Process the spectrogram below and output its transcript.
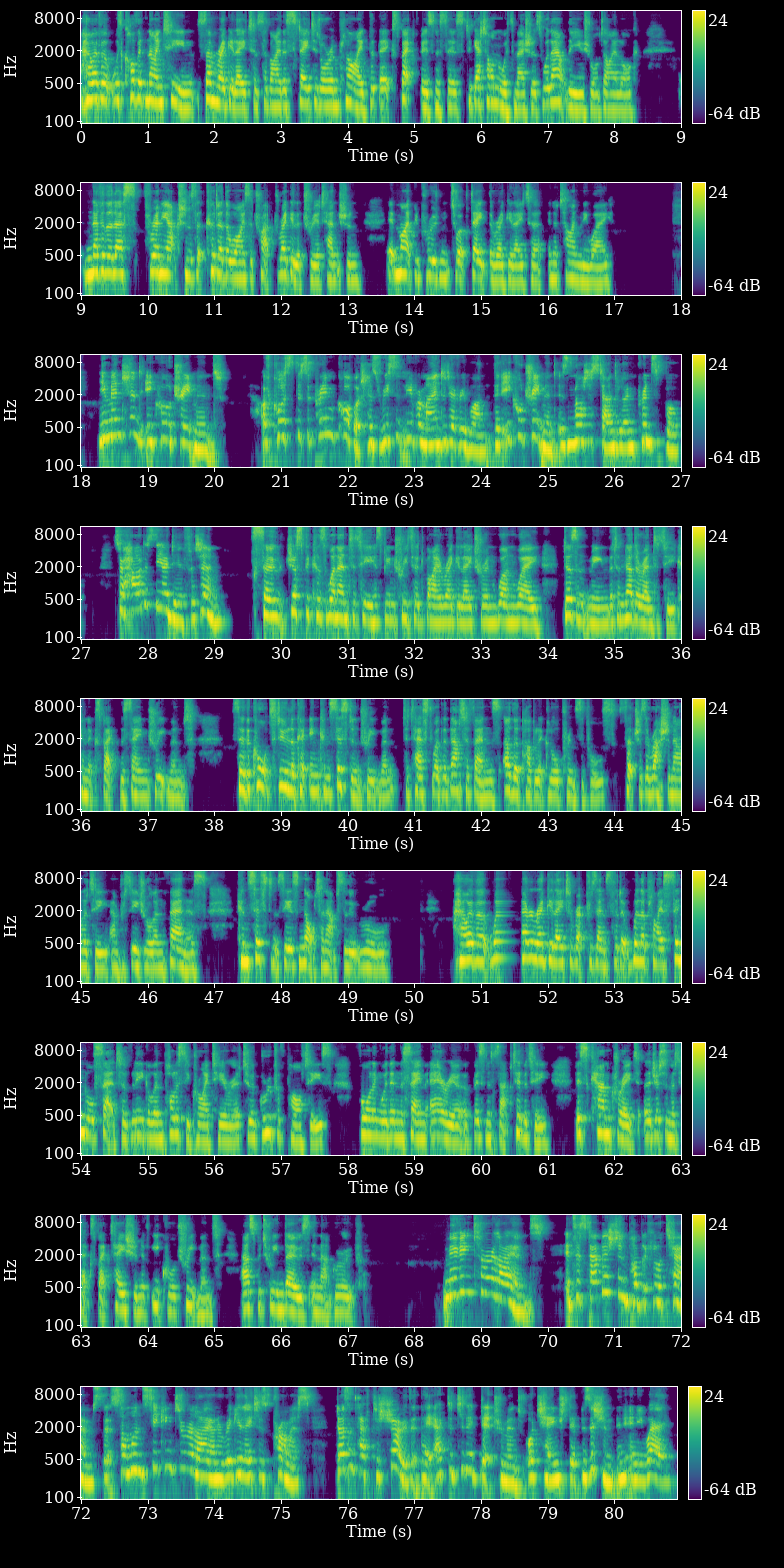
However, with COVID 19, some regulators have either stated or implied that they expect businesses to get on with measures without the usual dialogue. Nevertheless, for any actions that could otherwise attract regulatory attention, it might be prudent to update the regulator in a timely way. You mentioned equal treatment. Of course, the Supreme Court has recently reminded everyone that equal treatment is not a standalone principle. So, how does the idea fit in? So, just because one entity has been treated by a regulator in one way doesn't mean that another entity can expect the same treatment. So, the courts do look at inconsistent treatment to test whether that offends other public law principles, such as irrationality and procedural unfairness. Consistency is not an absolute rule. However, where a regulator represents that it will apply a single set of legal and policy criteria to a group of parties falling within the same area of business activity, this can create a legitimate expectation of equal treatment as between those in that group. Moving to reliance, it's established in public law terms that someone seeking to rely on a regulator's promise doesn't have to show that they acted to their detriment or changed their position in any way.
